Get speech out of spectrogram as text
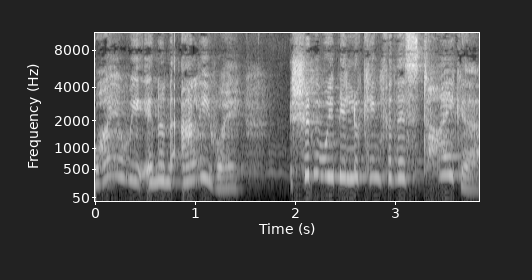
Why are we in an alleyway? Shouldn't we be looking for this tiger?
